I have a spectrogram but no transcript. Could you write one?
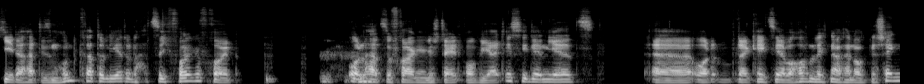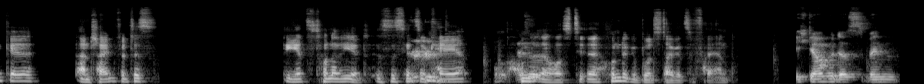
jeder hat diesem Hund gratuliert und hat sich voll gefreut. Mhm. Und hat so Fragen gestellt, oh, wie alt ist sie denn jetzt? Äh, oder da kriegt sie aber hoffentlich nachher noch Geschenke. Anscheinend wird es jetzt toleriert. Es ist jetzt okay, also, äh, Hundegeburtstage zu feiern. Ich glaube, dass wenn,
